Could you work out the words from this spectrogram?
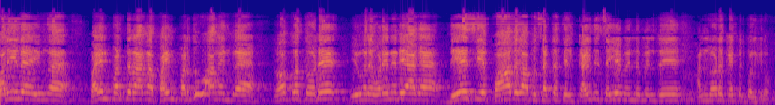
வழியில இவங்க பயன்படுத்துறாங்க பயன்படுத்துவாங்க என்ற நோக்கத்தோடு இவங்களை உடனடியாக தேசிய பாதுகாப்பு சட்டத்தில் கைது செய்ய வேண்டும் என்று அன்போடு கேட்டுக்கொள்கிறோம்.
